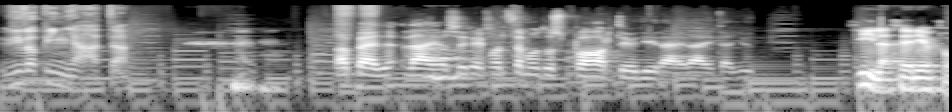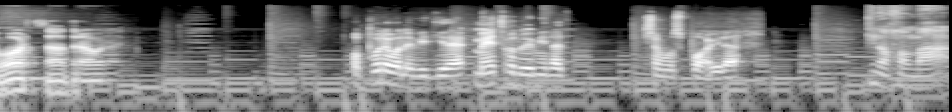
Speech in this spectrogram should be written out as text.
viva Pignata. Vabbè, dai, la serie Forza Motorsport io direi, dai, ti aiuto. Sì, la serie Forza, tra ora. Oppure volevi dire Metro 2000, diciamo spoiler. No, ma...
